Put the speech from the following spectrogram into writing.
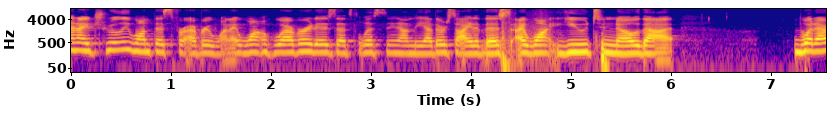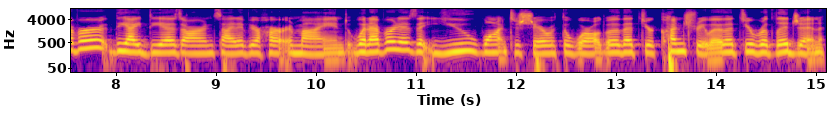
And I truly want this for everyone. I want whoever it is that's listening on the other side of this, I want you to know that whatever the ideas are inside of your heart and mind, whatever it is that you want to share with the world, whether that's your country, whether that's your religion,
